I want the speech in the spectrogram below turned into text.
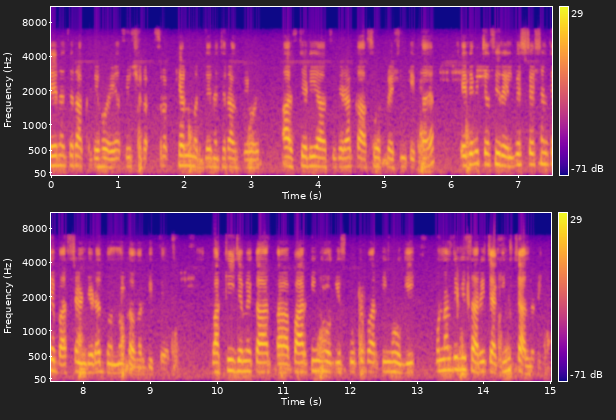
ਮੱਦੇ ਰੱਖਦੇ ਹੋਏ, ਅਸੀਂ ਸੁਰੱਖਿਆ ਨੂੰ ਮੱਦੇ ਨਜ਼ਰ ਰੱਖਦੇ ਹੋਏ ਅੱਜ ਜਿਹੜੀ ਆ ਅਸੀਂ ਜਿਹੜਾ ਕਾਸੋ ਆਪਰੇਸ਼ਨ ਕੀਤਾ ਆ, ਇਹਦੇ ਵਿੱਚ ਅਸੀਂ ਰੇਲਵੇ ਸਟੇਸ਼ਨ ਤੇ ਬੱਸ ਸਟੈਂਡ ਜਿਹੜਾ ਦੋਨੋਂ ਕਵਰ ਕੀਤੇ ਆ। ਬਾਕੀ ਜਿਵੇਂ ਕਾਰ ਪਾਰਕਿੰਗ ਹੋ ਗਈ ਸਕੂਟਰ ਪਾਰਕਿੰਗ ਹੋ ਗਈ, ਉਹਨਾਂ ਦੀ ਵੀ ਸਾਰੀ ਚੈਕਿੰਗ ਚੱਲ ਰਹੀ ਹੈ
